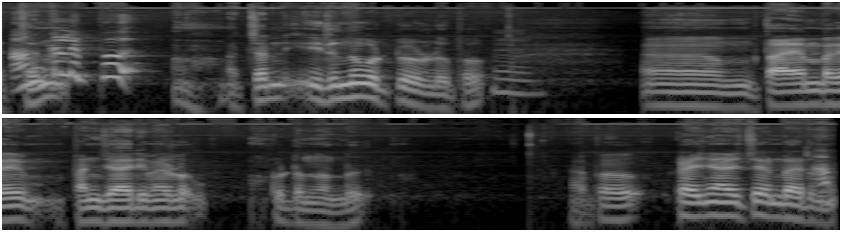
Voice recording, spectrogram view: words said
അച്ഛൻ അച്ഛൻ ഇരുന്ന് കൊട്ടുകയുള്ളൂ ഇപ്പോൾ തായമ്പകയും പഞ്ചാരിമേളവും കൊട്ടുന്നുണ്ട്. അപ്പോൾ കഴിഞ്ഞ ആഴ്ച ഉണ്ടായിരുന്നു.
